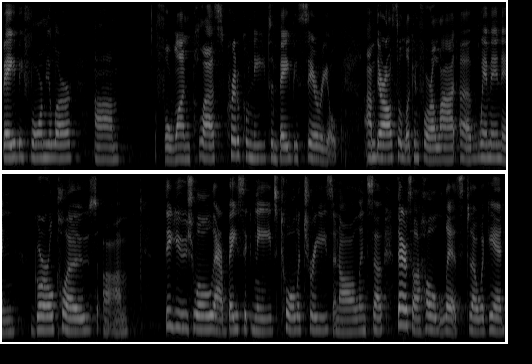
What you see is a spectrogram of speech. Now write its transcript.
baby formula um, for one plus, critical needs, and baby cereal. Um, they're also looking for a lot of women and girl clothes, um, the usual, our basic needs, toiletries and all. And so there's a whole list. So again,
